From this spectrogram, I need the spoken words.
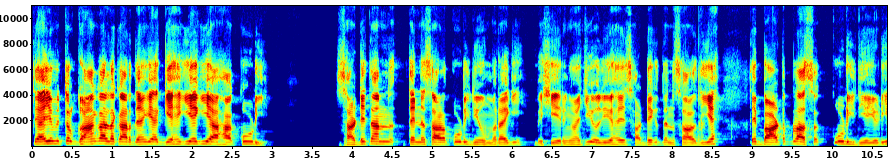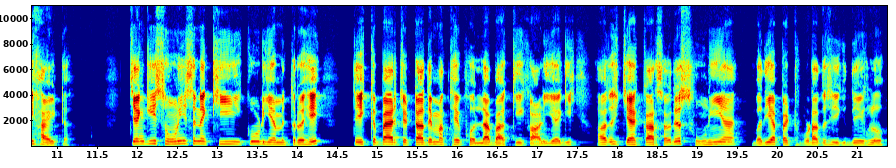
ਤੇ ਆਜੋ ਮਿੱਤਰ ਗਾਂ ਗੱਲ ਕਰ ਦਿਆਂਗੇ ਅੱਗੇ ਹੈਗੀ ਹੈਗੀ ਆਹ ਘੋੜੀ। ਸਾਢੇ ਤਿੰਨ ਤਿੰਨ ਸਾਲ ਘੋੜੀ ਦੀ ਉਮਰ ਹੈਗੀ। ਬਸ਼ੇਰੀਆਂ ਜੀ, ਉਹਦੀ ਇਹ ਸਾਢੇ ਕੁ ਤਿੰਨ ਸਾਲ ਦੀ ਹੈ। ਤੇ 62 ਪਲੱਸ ਘੋੜੀ ਦੀ ਹੈ ਜਿਹੜੀ ਹਾਈਟ ਚੰਗੀ ਸੋਹਣੀ ਸੁਨੱਖੀ ਘੋੜੀ ਹੈ ਮਿੱਤਰੋ ਇਹ। ਤੇ ਇੱਕ ਪੈਰ ਚਿੱਟਾ ਤੇ ਮੱਥੇ ਫੁੱਲ ਆ, ਬਾਕੀ ਕਾਲੀ ਹੈਗੀ। ਆ ਤੁਸੀਂ ਚੈੱਕ ਕਰ ਸਕਦੇ ਹੋ, ਸੋਹਣੀ ਆ। ਵਧੀਆ ਪਿੱਠ ਪੁੜਾ ਤੁਸੀਂ ਦੇਖ ਲਓ।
